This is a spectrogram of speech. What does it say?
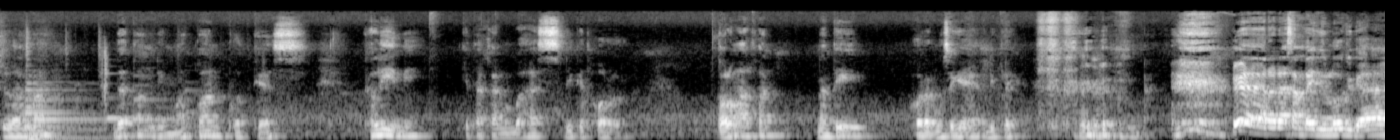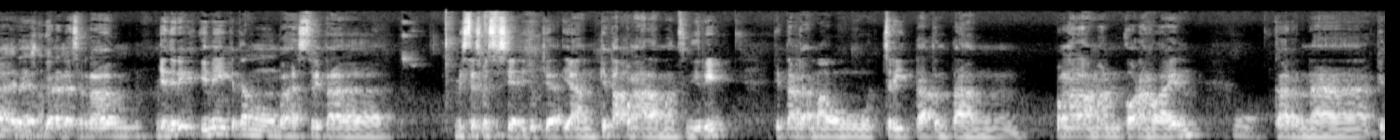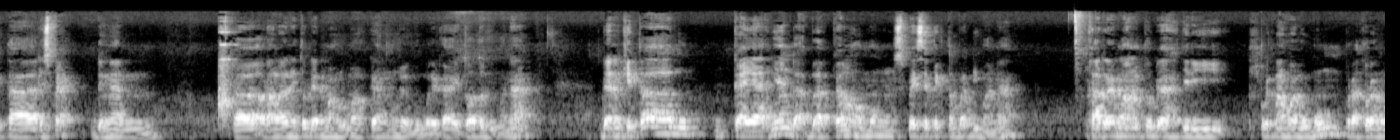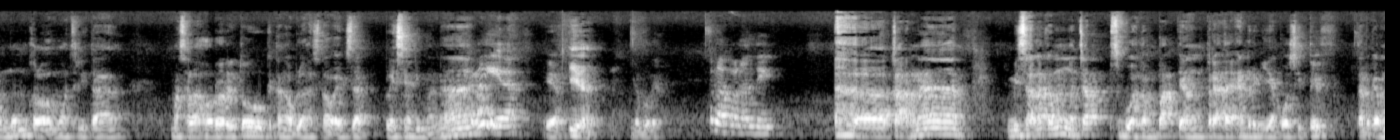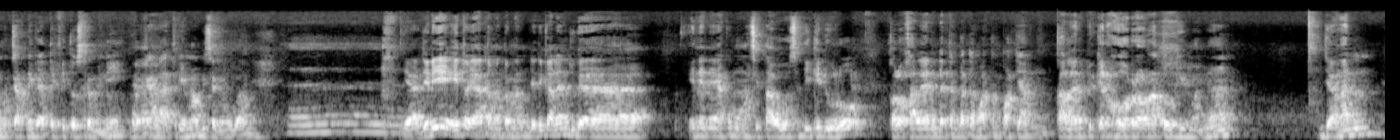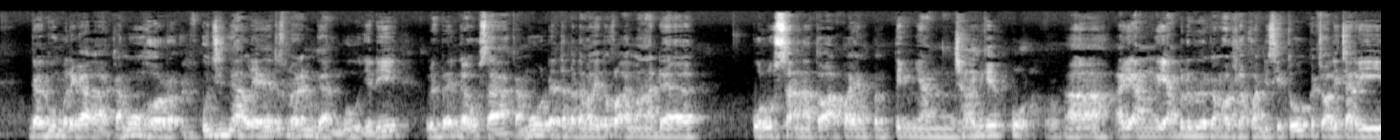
Selamat datang di Mapan Podcast. Kali ini kita akan membahas sedikit horor. Tolong Alvan nanti horor musiknya ya di play. ya rada santai dulu juga, ya, juga rada serem. Ya jadi ini kita mau membahas cerita mistis-mistis ya di Jogja yang kita pengalaman sendiri. Kita nggak mau cerita tentang pengalaman orang lain karena kita respect dengan uh, orang lain itu dan makhluk-makhluk yang mengganggu mereka itu atau gimana. Dan kita kayaknya nggak bakal ngomong spesifik tempat di mana karena emang itu udah jadi pengetahuan umum, peraturan umum kalau mau cerita masalah horor itu kita nggak boleh tahu exact place-nya di mana. Emang iya? Ya, Iya. nggak boleh. Kenapa nanti? Eh, karena misalnya kamu ngecap sebuah tempat yang ternyata energi yang positif, tapi kamu cap negatif itu serem ini, mereka nggak terima bisa kamu. Ya, jadi itu ya teman-teman. Jadi kalian juga ini nih aku mau ngasih tahu sedikit dulu kalau kalian datang ke tempat-tempat yang kalian pikir horor atau gimana, jangan ganggu mereka lah. Kamu horor uji nyali aja itu sebenarnya mengganggu. Jadi lebih baik nggak usah. Kamu datang ke tempat itu kalau emang ada urusan atau apa yang penting yang Jangan kepo lah. Ah, yang yang benar-benar kamu harus lakukan di situ kecuali cari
